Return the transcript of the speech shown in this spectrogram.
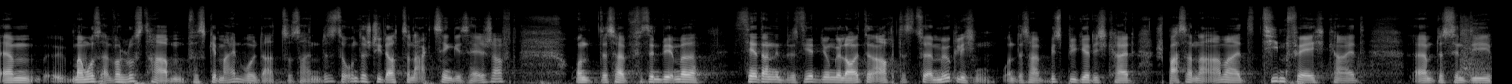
ähm, man muss einfach Lust haben, fürs Gemeinwohl da zu sein. Das ist der Unterschied auch zu einer Aktiengesellschaft. Und deshalb sind wir immer sehr daran interessiert, junge Leute auch das zu ermöglichen. Und deshalb Wissbegierigkeit, Spaß an der Arbeit, Teamfähigkeit, ähm, das sind die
